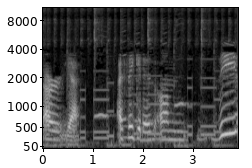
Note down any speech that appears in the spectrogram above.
or yeah, I think it is, um, Z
